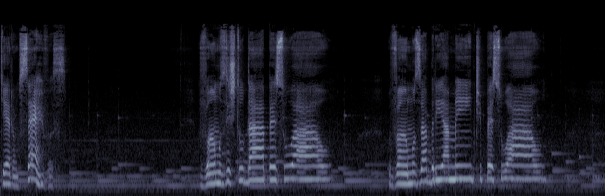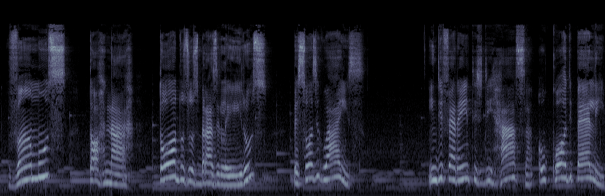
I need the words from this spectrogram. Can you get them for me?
que eram servas. Vamos estudar, pessoal. Vamos abrir a mente, pessoal. Vamos tornar todos os brasileiros pessoas iguais, indiferentes de raça ou cor de pele.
